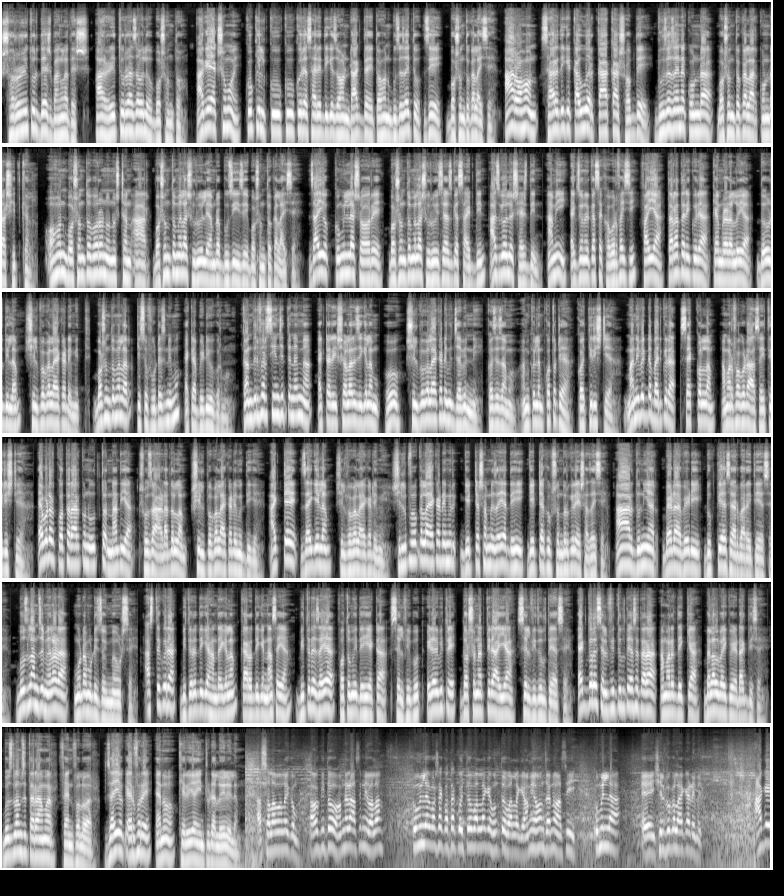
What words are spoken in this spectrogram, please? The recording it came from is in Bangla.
ষড়ঋতুর দেশ বাংলাদেশ, আর ঋতুর রাজা হইল বসন্ত। আগে এক সময় কোকিল কু কু করে চারিদিকে যখন ডাক দেয়, তখন বোঝা যাইত যে বসন্তকাল আইছে। আর অহন চারিদিকে কাউয়ার কা কা শব্দে বোঝা যায় না কোনটা বসন্তকাল আর কোনটা শীতকাল। অহন বসন্ত বরণ অনুষ্ঠান আর বসন্ত মেলা শুরু হইলে আমরা বুঝি যে বসন্তকাল আইছে। যাই হোক কুমিল্লা শহরে বসন্ত মেলা শুরু হয়েছে আজকে ষাট দিন। আজকে হইল শেষ দিন। আমি একজনের কাছে খবর পাইছি। ফাইয়া তাড়াতাড়ি কইরা ক্যামেরাটা লইয়া দৌড় দিলাম শিল্পকলা একাডেমিত। বসন্ত মেলার কিছু ফুটেজ নিমু, একটা ভিডিও করমু। কান্দিরফার সিএনজিতে নাইমা একটা রিক্সাওয়ালারে জিগেলাম ও, শিল্পকলা একাডেমিত যাবেন নি? যে যামো। আমি কইলাম, কত টিয়া? কয়, তিরিশ টিয়া। মানি ব্যাগটা বাইর করে চেক করলাম, আমার ফকটা আছে তিরিশ টিয়া। এবারের কথার আর কোনো উত্তর না দিয়া সোজা আড়া ধরলাম শিল্পকলা একাডেমির দিকে। আইটে যাই গেলাম শিল্পকলা একাডেমি। শিল্পকলা একাডেমির গেটটার সামনে যাইয়া দেখি গেটটা খুব সুন্দর করে সাজাইছে। আর দুনিয়ার বেড়া বেড়ি ঢুকতে আছে আর বাড়াইতে আছে। বুঝলাম যে মেলাটা মোটামুটি জম্মা উঠছে। আস্তে করে ভিতরের দিকে হান্দাই গেলাম, কারও দিকে না চাইয়া ভিতরে যাইয়া প্রথমে দেখি একটা সেলফি বুথ। এটার ভিতরে দর্শনার্থীরা আইয়া সেলফি তুলতে আছে। একদলে সেলফি তুলতে আছে, তারা আমার দেখিয়া বেলাল বাইকে ডাক দিছে। বুঝলাম যে তারা আমার ফ্যান ফলোয়ার যাই হোক, এরপরে এন খেরুইয়া ইন্টুটা লই লইলাম আসসালামু আলাইকুম। আও কি তো, আপনারা আসেননি বালা? কুমিল্লার ভাষায় কথা কইতেও ভালো লাগে, শুনতেও ভালো লাগে। আমি এখন যেন আছি কুমিল্লা এই শিল্পকলা একাডেমির। আগে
